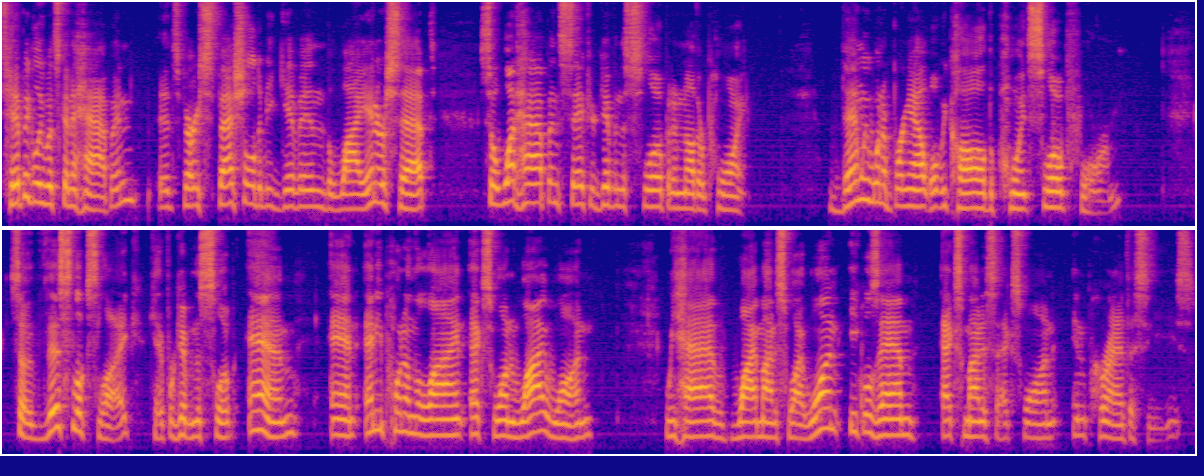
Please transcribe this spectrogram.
typically what's going to happen, it's very special to be given the y-intercept. So what happens, say if you're given the slope at another point? Then we want to bring out what we call the point slope form. So this looks like, okay, if we're given the slope m, and any point on the line x1, y1, we have y minus y1 equals m, x minus x1 in parentheses.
